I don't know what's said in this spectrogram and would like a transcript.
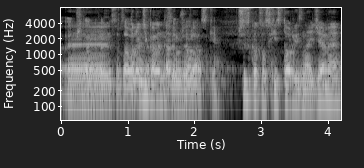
E, Przynajmniej takie są to założenia. będzie takie kalendarium żeglarskie. Wszystko, co z historii znajdziemy.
